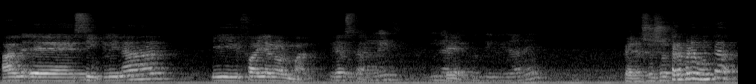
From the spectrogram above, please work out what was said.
an- eh, sinclinal y falla normal. Ya está. ¿Y las discontinuidades? Pero eso es otra pregunta.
